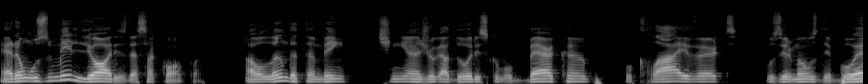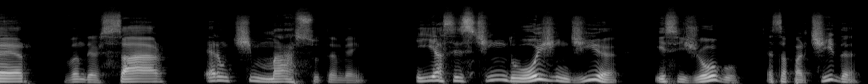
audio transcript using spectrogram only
eram os melhores dessa Copa. A Holanda também tinha jogadores como Bergkamp, o Kluivert, os irmãos De Boer, Van der Sar, era um timaço também. E assistindo hoje em dia esse jogo, essa partida,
